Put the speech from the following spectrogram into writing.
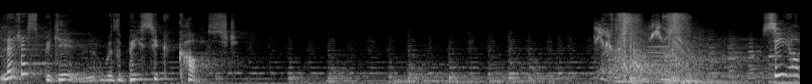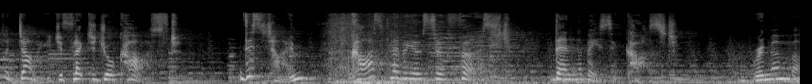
Let us begin with the basic cast. Dummy deflected your cast? This time, cast Levioso first, then the basic cast. Remember,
